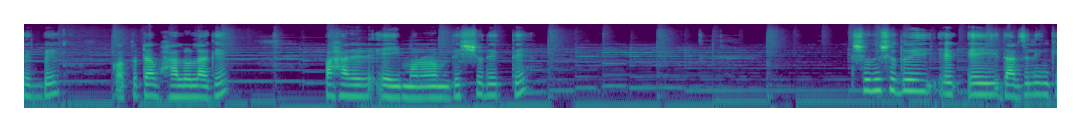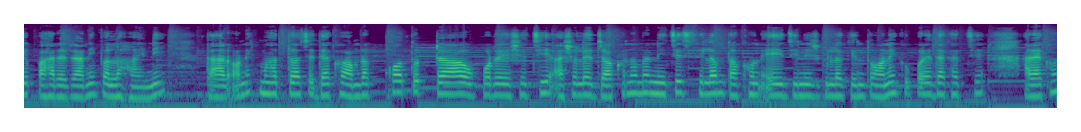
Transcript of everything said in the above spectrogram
দেখবে কতটা ভালো লাগে পাহাড়ের এই মনোরম দৃশ্য দেখতে। শুধু শুধুই এই দার্জিলিংকে পাহাড়ের রানী বলা হয়নি তার অনেক মাহাত্ম আছে। দেখো, আমরা কতটা উপরে এসেছি। আসলে যখন আমরা নিচে ছিলাম, তখন এই জিনিসগুলো কিন্তু অনেক উপরে দেখাচ্ছে। আর এখন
